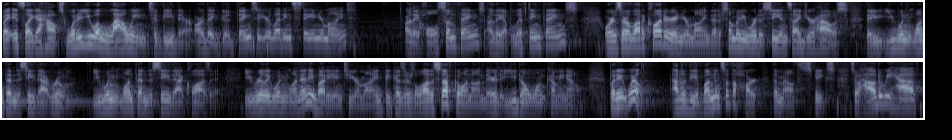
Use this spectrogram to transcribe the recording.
but it's like a house. What are you allowing to be there? Are they good things that you're letting stay in your mind? Are they wholesome things? Are they uplifting things? Or is there a lot of clutter in your mind that if somebody were to see inside your house, they, you wouldn't want them to see that room? You wouldn't want them to see that closet. You really wouldn't want anybody into your mind because there's a lot of stuff going on there that you don't want coming out. But it will. Out of the abundance of the heart, the mouth speaks. So, how do we have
